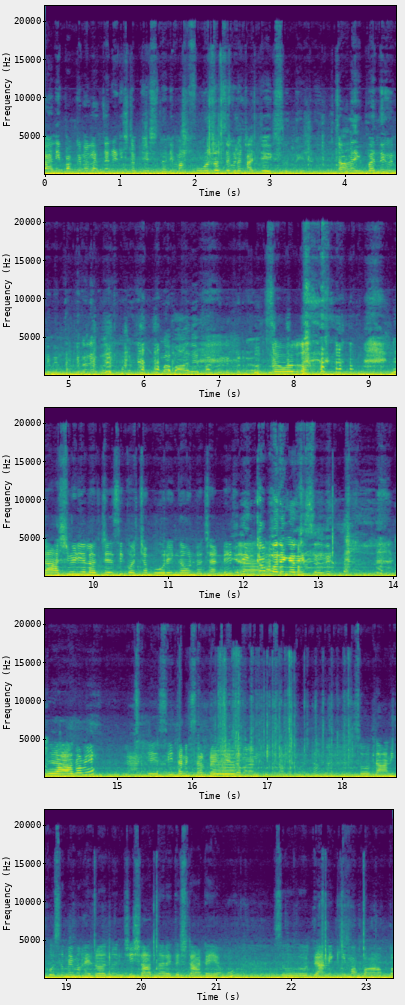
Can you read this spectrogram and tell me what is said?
కానీ పక్కన వాళ్ళందరినీ డిస్టర్బ్ చేస్తుందని మాకు ఫోన్లు వస్తే కూడా కట్ చేయిస్తుంది. చాలా ఇబ్బందిగా ఉంది మేము తట్టుకోలేకపోతున్నాం. మా బాధ పక్కన సో లాస్ట్ వీడియోలో వచ్చేసి కొంచెం బోరింగ్గా ఉండొచ్చండి. ఇంకా బోరింగ్ అది ఇస్తుంది రాగమే ప్లాన్ చేసి తనకి సర్ప్రైజ్ చేద్దామని అనుకుంటున్నాం అనమాట సో దానికోసం మేము హైదరాబాద్ నుంచి షాద్నగర్ అయితే స్టార్ట్ అయ్యాము. సో దానికి మా పాప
